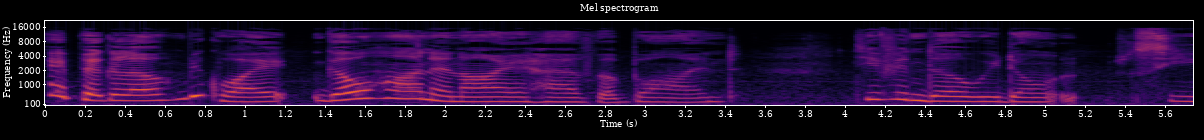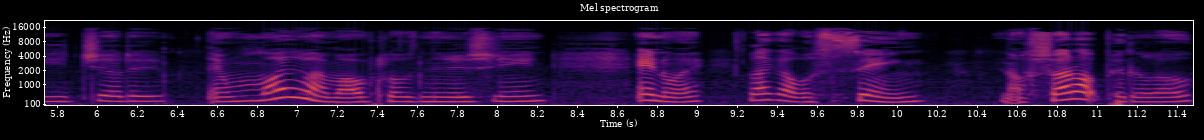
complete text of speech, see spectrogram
Hey Piccolo, be quiet. Gohan and I have a bond. Even though we don't see each other. And why is my mouth closed in this scene? Anyway, like I was saying, now shut up, Piccolo.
